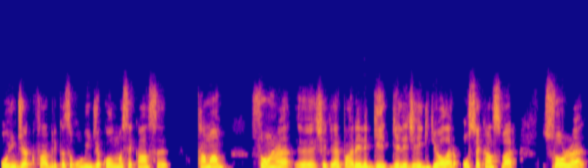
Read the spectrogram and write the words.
oyuncak fabrikası oyuncak olma sekansı tamam. Sonra e, şekerpareyle ge- geleceğe gidiyorlar. O sekans var. Sonra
